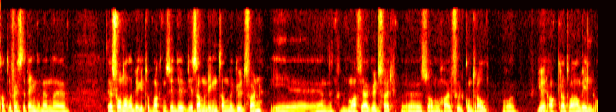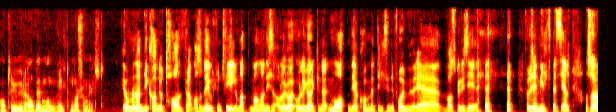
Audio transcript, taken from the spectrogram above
tatt de fleste pengene, men eh, det er sånn han har bygget opp makten sin. De, de sammenlignet han med gudfaren, i en mafiagudfar som har full kontroll og gjør akkurat hva han vil og truer av hvem han vil, når som helst. Jo, men de kan jo ta det fram. Altså, det er jo ikke noen tvil om at mange av disse oligarkene, måten de har kommet til sine formuer, er hva skulle jeg si, for å si mildt spesielt. Altså,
